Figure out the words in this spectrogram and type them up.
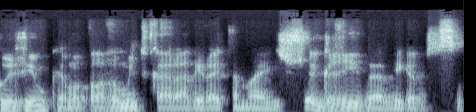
Rui Rio, que é uma palavra muito cara à direita mais aguerrida, digamos assim.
